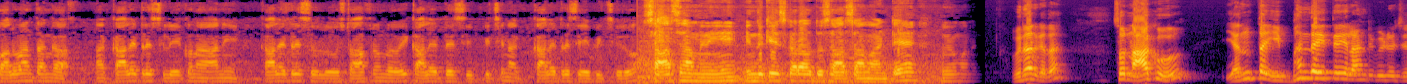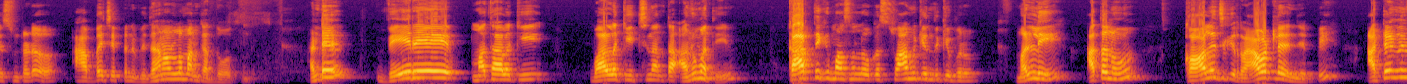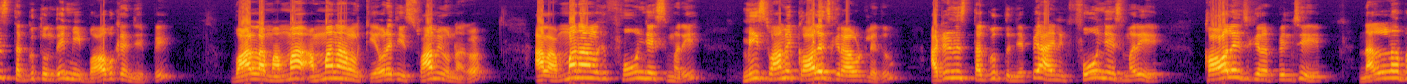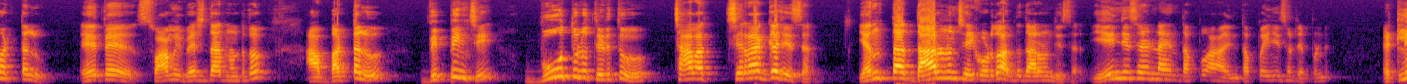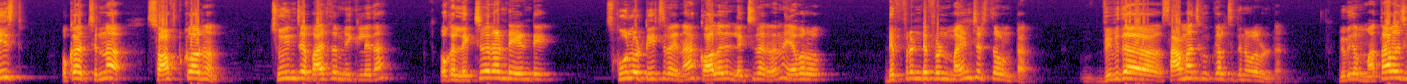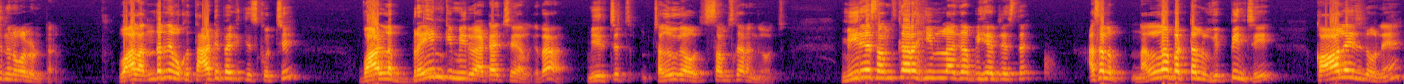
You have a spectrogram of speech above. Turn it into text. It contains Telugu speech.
బలవంతంగా నాకు కాలే డ్రెస్ లేకున్నా అని కాలే డ్రెస్సులు స్టాఫ్ రూమ్లో పోయి కాలే డ్రెస్ ఇప్పించి నాకు కాలే డ్రెస్ వేయించారు సార్ సామ్ని ఎందుకు వేసుకురావద్దు సార్ అంటే విన్నారు కదా? సో నాకు ఎంత ఇబ్బంది అయితే ఇలాంటి వీడియో చేస్తుంటాడో ఆ అబ్బాయి చెప్పిన విధానంలో మనకు అర్థమవుతుంది. అంటే వేరే మతాలకి వాళ్ళకి ఇచ్చినంత అనుమతి కార్తీక మాసంలో ఒక స్వామికి ఎందుకు ఇవ్వరు? మళ్ళీ అతను కాలేజీకి రావట్లేదని చెప్పి అటెండెన్స్ తగ్గుతుంది మీ బాబుకి అని చెప్పి వాళ్ళ అమ్మ అమ్మ నాన్నలకి ఎవరైతే ఈ స్వామి ఉన్నారో వాళ్ళ అమ్మ నాన్నలకి ఫోన్ చేసి మరి మీ స్వామి కాలేజీకి రావట్లేదు అటెండెన్స్ తగ్గుతుందని చెప్పి ఆయనకి ఫోన్ చేసి మరి కాలేజీకి రప్పించి నల్ల బట్టలు ఏదైతే స్వామి వేషధారణ ఉంటుందో ఆ బట్టలు విప్పించి బూతులు తిడుతూ చాలా చిరాగ్గా చేశారు. ఎంత దారుణం చేయకూడదో అంత దారుణం చేశారు. ఏం చేశాడండి ఆయన తప్పు? ఆయన తప్పు ఏం చేశాడు చెప్పండి. అట్లీస్ట్ ఒక చిన్న సాఫ్ట్ కార్నర్ చూపించే బాధ్యత మీకు లేదా? ఒక లెక్చరర్ అంటే ఏంటి? స్కూల్లో టీచర్ అయినా కాలేజ్ లెక్చరర్ అయినా ఎవరు? డిఫరెంట్ డిఫరెంట్ మైండ్ సెట్స్తో ఉంటారు. వివిధ సామాజిక వర్గాలకు చెందిన వాళ్ళు ఉంటారు. వివిధ మతాలకు చెందిన వాళ్ళు ఉంటారు. వాళ్ళందరినీ ఒక తాటిపైకి తీసుకొచ్చి వాళ్ళ బ్రెయిన్కి మీరు అటాచ్ చేయాలి కదా? మీరు ఇచ్చే చదువు కావచ్చు సంస్కారం కావచ్చు. మీరే సంస్కారహీనులాగా బిహేవ్ చేస్తే? అసలు నల్ల బట్టలు విప్పించి కాలేజ్లోనే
